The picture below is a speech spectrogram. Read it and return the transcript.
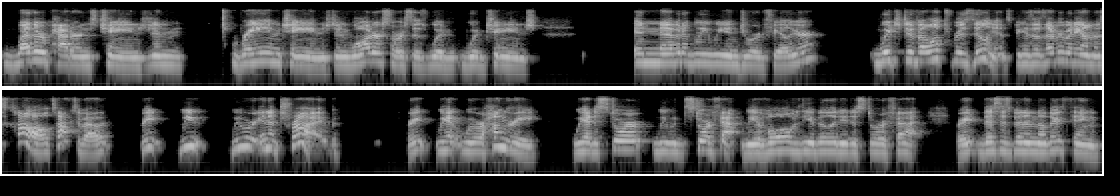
weather patterns changed and rain changed and water sources would would change inevitably we endured failure, which developed resilience because as everybody on this call talked about, right, we we were in a tribe, right? We we were hungry. We had to store, we would store fat. We evolved the ability to store fat, right? This has been another thing.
